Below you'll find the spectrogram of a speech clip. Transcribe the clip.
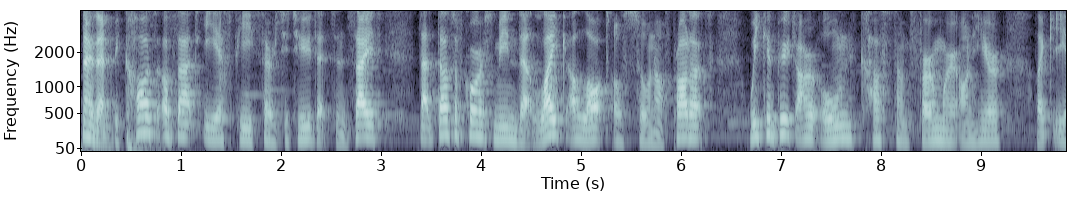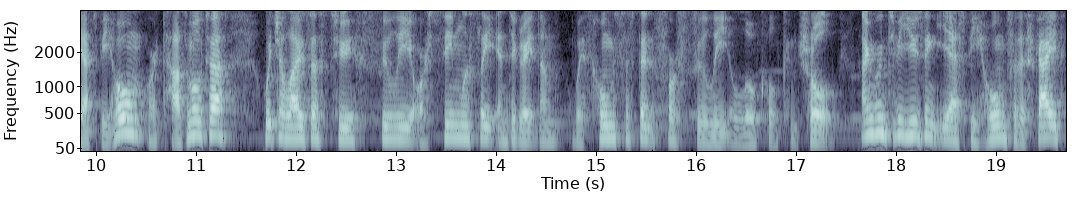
Now then, because of that ESP32 that's inside, that does of course mean that like a lot of Sonoff products, we can put our own custom firmware on here like ESP Home or Tasmota, which allows us to fully or seamlessly integrate them with Home Assistant for fully local control. I'm going to be using ESP Home for this guide,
